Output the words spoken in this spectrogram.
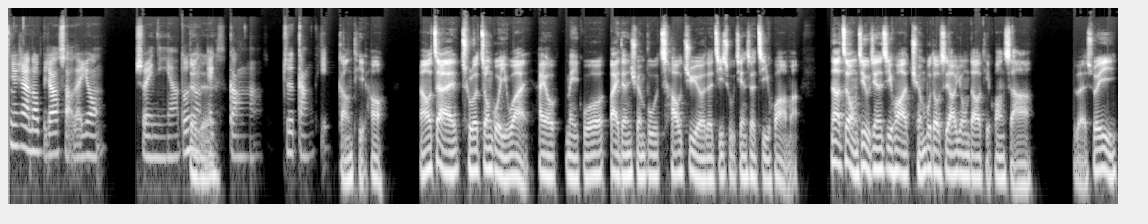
因为现在都比较少在用水泥啊，都是用 X 钢啊。对对就是钢铁，钢铁哈，然后再来，除了中国以外，还有美国拜登宣布超巨额的基础建设计划嘛？那这种基础建设计划全部都是要用到铁矿砂，对不对？所以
